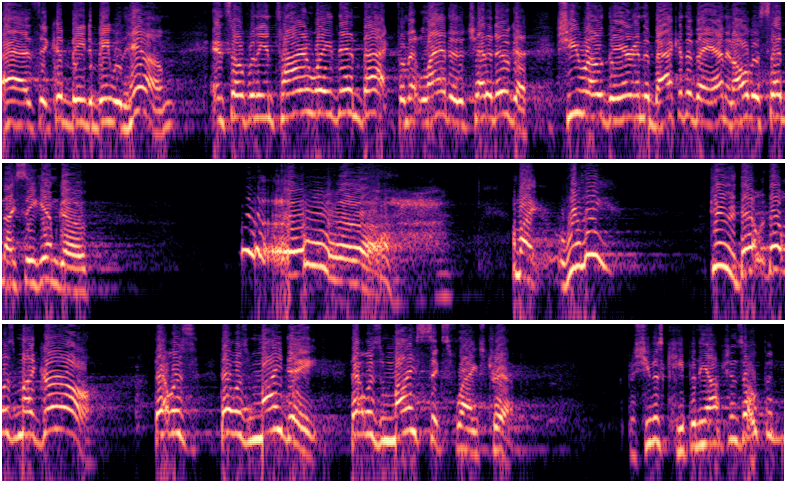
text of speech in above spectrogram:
as it could be to be with him. And so, for the entire way then back from Atlanta to Chattanooga, she rode there in the back of the van, and all of a sudden I see him go, Ugh. I'm like, really? Dude, that, that was my girl. That was, that was my date. That was my Six Flags trip. But she was keeping the options open.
